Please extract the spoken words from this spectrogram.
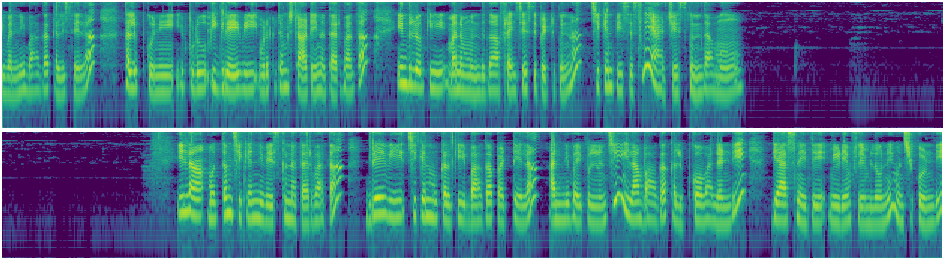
ఇవన్నీ బాగా కలిసేలా కలుపుకొని ఇప్పుడు ఈ గ్రేవీ ఉడకటం స్టార్ట్ అయిన తర్వాత ఇందులోకి మనం ముందుగా ఫ్రై చేసి పెట్టుకున్న చికెన్ పీసెస్ని యాడ్ చేసుకుందాము. ఇలా మొత్తం చికెన్ని వేసుకున్న తర్వాత గ్రేవీ చికెన్ ముక్కలకి బాగా పట్టేలా అన్ని వైపుల నుంచి ఇలా బాగా కలుపుకోవాలండి. గ్యాస్ని అయితే మీడియం ఫ్లేమ్లోనే ఉంచుకోండి.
